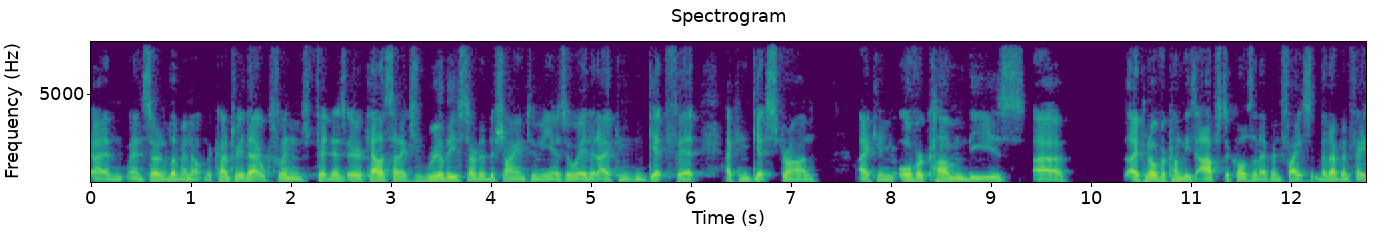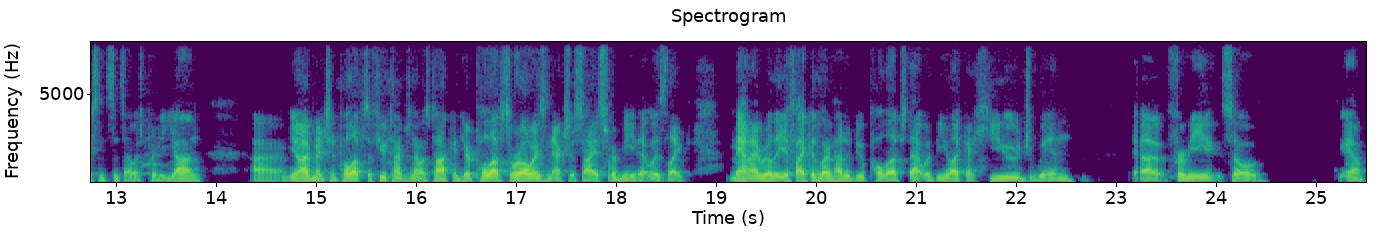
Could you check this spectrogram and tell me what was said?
and, and started living out in the country, that was when fitness or calisthenics really started to shine to me as a way that I can get fit, I can get strong, I can overcome these uh, I can overcome these obstacles that I've been facing that I've been facing since I was pretty young. Um, you know, I've mentioned pull-ups a few times when I was talking here. Pull-ups were always an exercise for me that was like, man, I really if I could learn how to do pull-ups, that would be like a huge win uh, for me. So, you know,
